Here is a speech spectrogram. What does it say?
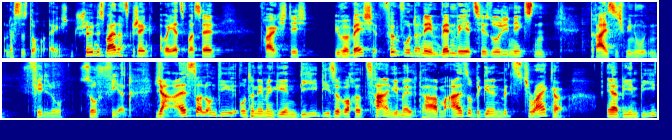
Und das ist doch eigentlich ein schönes Weihnachtsgeschenk. Aber jetzt, Marcel, frage ich dich, über welche fünf Unternehmen werden wir jetzt hier so die nächsten 30 Minuten philosophieren? Ja, es soll um die Unternehmen gehen, die diese Woche Zahlen gemeldet haben. Also beginnen mit Striker, Airbnb,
